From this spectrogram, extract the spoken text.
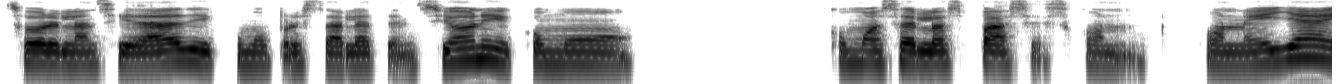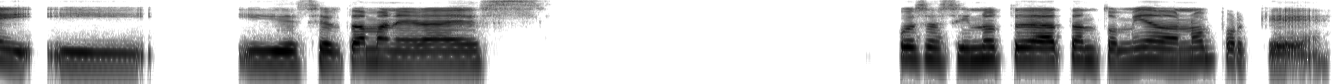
sobre la ansiedad y cómo prestarle atención y cómo, cómo hacer las paces con, con ella y, y, de cierta manera es, pues así no te da tanto miedo, ¿no? Porque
